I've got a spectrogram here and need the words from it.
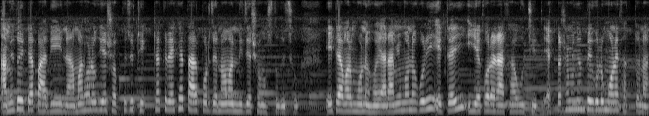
আমি তো এটা পারি না। আমার হলো গিয়ে সব কিছু ঠিকঠাক রেখে তারপর যেন আমার নিজের সমস্ত কিছু। এটা আমার মনে হয়। আর আমি মনে করি এটাই ইয়ে করে রাখা উচিত। একটা সময় কিন্তু এগুলো মনে থাকতো না।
